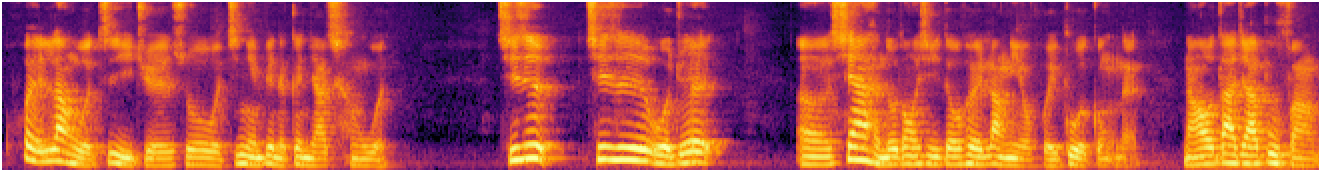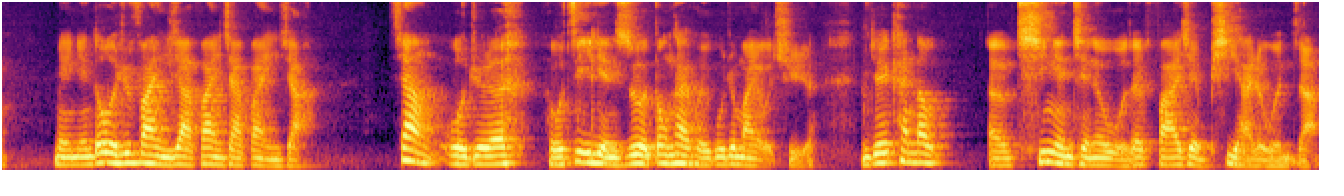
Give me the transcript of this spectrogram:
会让我自己觉得说我今年变得更加沉稳。其实其实我觉得，呃，现在很多东西都会让你有回顾的功能，然后大家不妨。每年都会去翻一下，翻一下，翻一下。像我觉得 我自己脸书的动态回顾就蛮有趣的，你就会看到，呃，七年前的我在发一些屁孩的文章，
